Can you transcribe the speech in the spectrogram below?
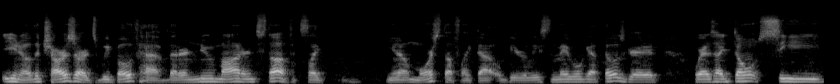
you know, the Charizards we both have that are new modern stuff. It's like, you know, more stuff like that will be released and maybe we'll get those graded. Whereas I don't see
